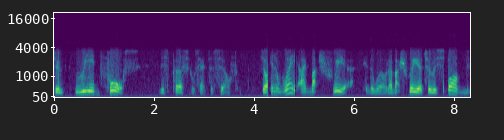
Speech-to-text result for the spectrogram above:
to reinforce this personal sense of self. So, in a way, I'm much freer in the world. I'm much freer to respond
